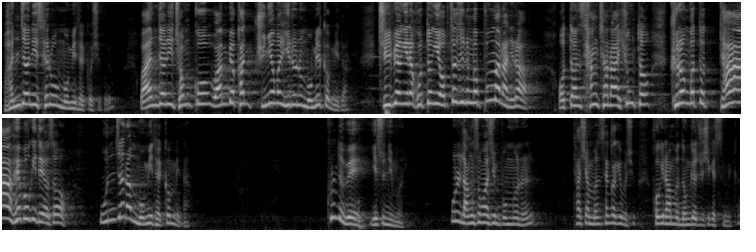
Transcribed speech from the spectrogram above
완전히 새로운 몸이 될 것이고요. 완전히 젊고 완벽한 균형을 이루는 몸일 겁니다. 질병이나 고통이 없어지는 것 뿐만 아니라 어떤 상처나 흉터 그런 것도 다 회복이 되어서 온전한 몸이 될 겁니다. 그런데 왜 예수님은 오늘 낭송하신 본문을 다시 한번 생각해 보시고 거기를 한번 넘겨 주시겠습니까?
